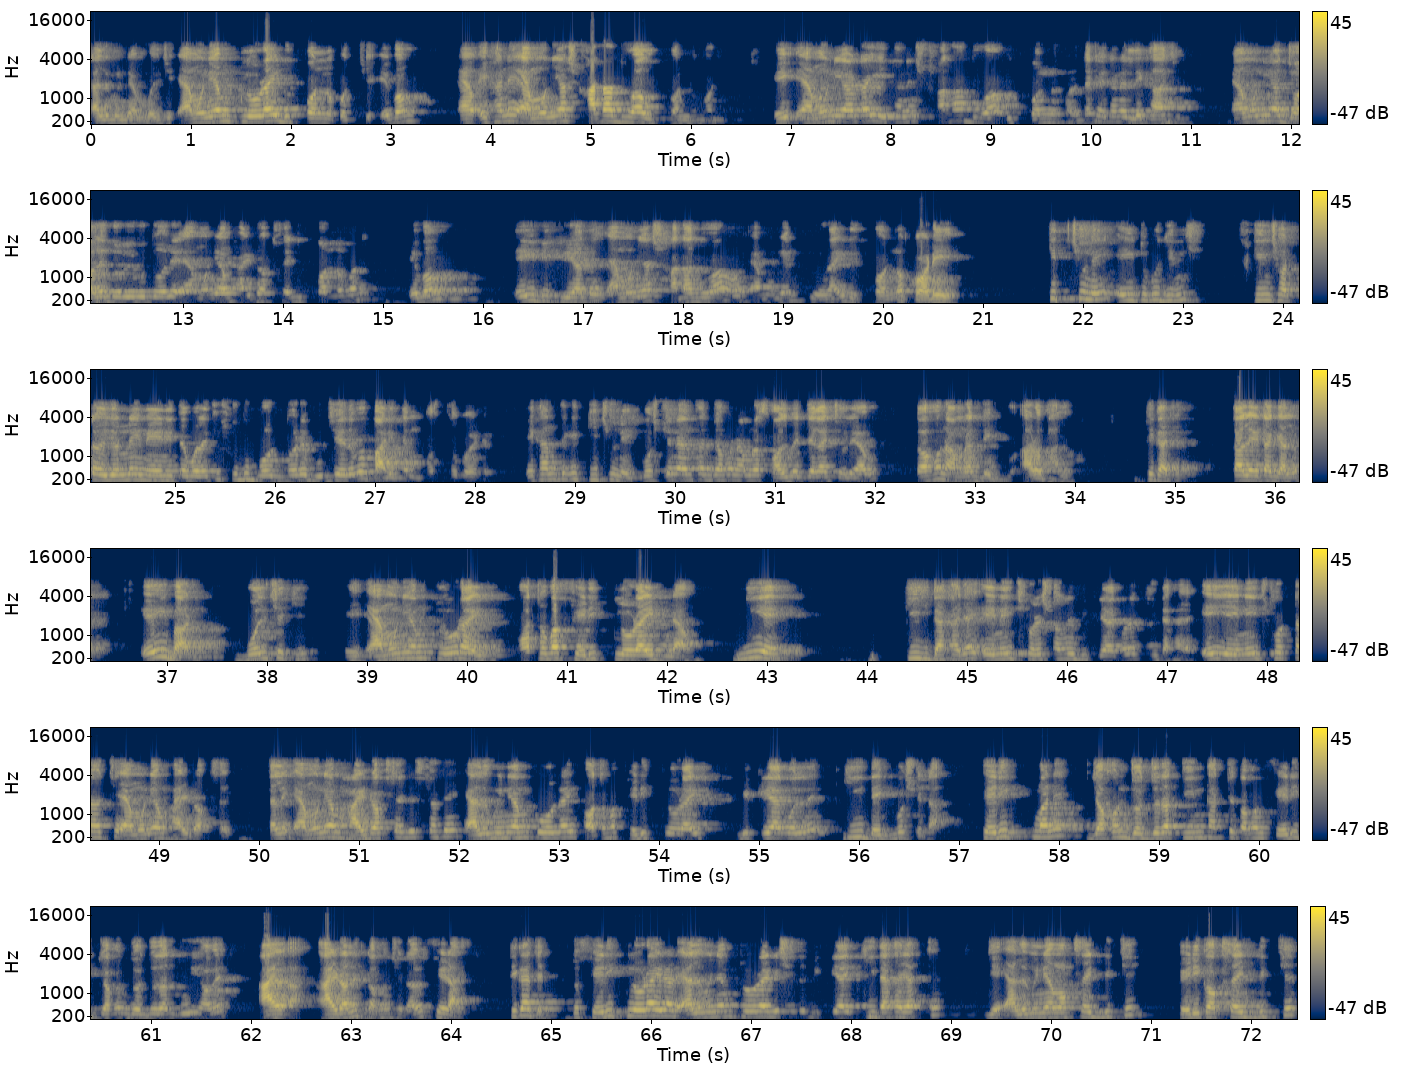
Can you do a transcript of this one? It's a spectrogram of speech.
অ্যালুমিনিয়াম বলছি, অ্যামোনিয়াম ক্লোরাইড উৎপন্ন করছে এবং এখানে অ্যামোনিয়া সাদা ধোঁয়া উৎপন্ন করে। এই অ্যামোনিয়াটাই এখানে সাদা ধোঁয়া উৎপন্ন করে। দেখো এখানে লেখা আছে, অ্যামোনিয়া জলে দ্রবীভূত হলে অ্যামোনিয়াম হাইড্রোক্সাইড উৎপন্ন করে এবং এই বিক্রিয়াতে অ্যামোনিয়া সাদা ধোঁয়া ও অ্যামোনিয়াম ক্লোরাইড উৎপন্ন করে। কিচ্ছু নেই, এইটুকু জিনিস। স্ক্রিনশটটা ওই জন্যই মেনে নিতে বলেছি, শুধু বোর্ড ধরে বুঝিয়ে দেবো, বাড়িতে মুখস্থ করে নেবে। এখান থেকে কিছু নেই। কোশ্চেন অ্যান্সার যখন আমরা সলভের জায়গায় চলে যাব, তখন আমরা দেখব আরও ভালো। ঠিক আছে? তাহলে এটা গেল। এইবার বলছে কি, এই অ্যামোনিয়াম ক্লোরাইড অথবা ফেরিক ক্লোরাইড নাও। নিয়ে কি দেখা যায়? NH ফোর এর সঙ্গে বিক্রিয়া করে কি দেখা যায়? এই NH ফোরটা হচ্ছে অ্যামোনিয়াম হাইড্রোক্সাইড। তাহলে অ্যামোনিয়াম হাইড্রোক্সাইডের সাথে অ্যালুমিনিয়াম ক্লোরাইড অথবা ফেরিক ক্লোরাইড বিক্রিয়া করলে কি দেখব সেটা? ফেরিক মানে যখন যোজ্যতা তিন থাকছে তখন ফেরিক, যখন যোজ্যতা দুই হবে আয়রনের তখন সেটা হবে ফেরাস। ঠিক আছে? তো ফেরিক ক্লোরাইড আর অ্যালুমিনিয়াম ক্লোরাইডের সাথে বিক্রিয়ায় কি দেখা যাচ্ছে? যে অ্যালুমিনিয়াম অক্সাইড দিচ্ছে, ফেরিক অক্সাইড দিচ্ছে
